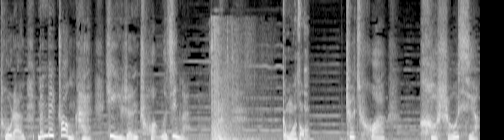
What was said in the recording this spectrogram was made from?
突然，门被撞开，一人闯了进来。跟我走。这句话好熟悉啊！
